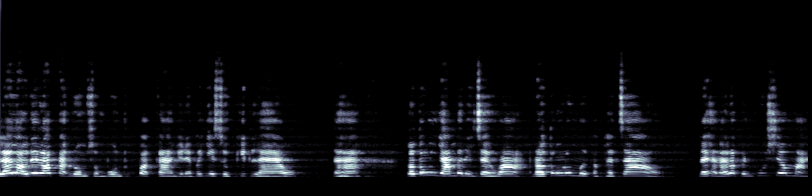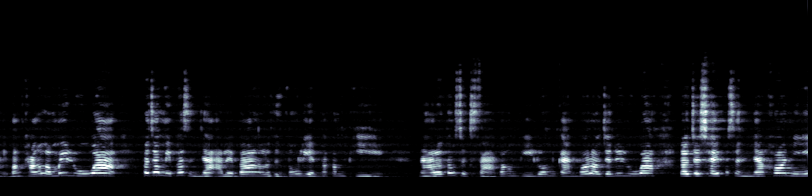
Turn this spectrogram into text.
และเราได้รับการรวมสมบูรณ์ทุกประการอยู่ในพระเยซูคริสต์แล้วนะคะเราต้องย้ำในใจว่าเราต้องร่วมมือกับพระเจ้า ในฐานะเราเป็นผู้เชื่อใหม่บางครั้งเราไม่รู้ว่าพระเจ้ามีพระสัญญาอะไรบ้าง เราถึงต้องเรียนพระคัมภีร์นะคะเราต้องศึกษาพระคัมภีร์ร่วมกัน เพราะเราจะได้รู้ว่าเราจะใช้พระสัญญาข้อนี้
